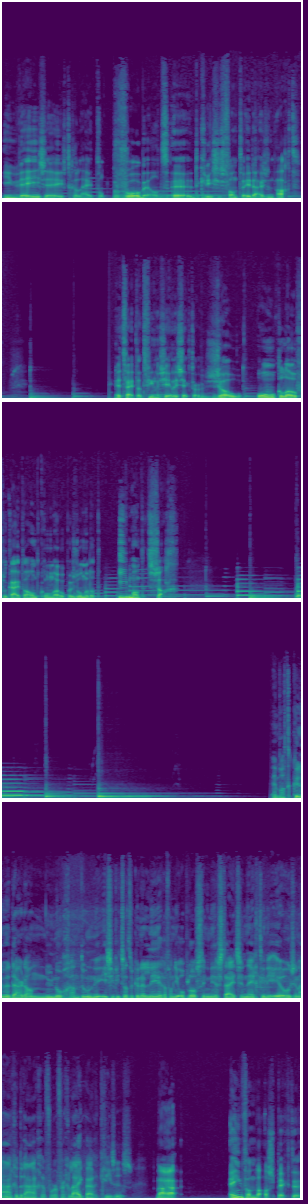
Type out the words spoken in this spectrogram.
in wezen heeft geleid tot bijvoorbeeld uh, de crisis van 2008. Het feit dat de financiële sector zo ongelooflijk uit de hand kon lopen zonder dat iemand het zag. En wat kunnen we daar dan nu nog aan doen? Is er iets wat we kunnen leren van die oplossingen die destijds in de 19e eeuw zijn aangedragen voor vergelijkbare crisis? Nou ja, een van de aspecten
